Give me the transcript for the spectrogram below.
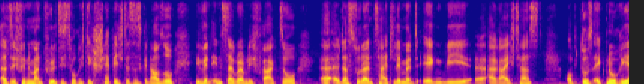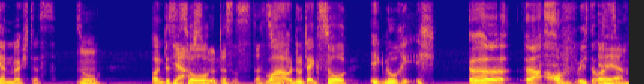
also ich finde, man fühlt sich so richtig scheppig. Das ist genauso, wie wenn Instagram dich fragt, so, äh, dass du dein Zeitlimit irgendwie äh, erreicht hast, ob du es ignorieren möchtest. So. Mhm. Und das ja, ist so. Absolut. Das ist, das ist wow, und du denkst so, ignoriere ich, äh, hör auf, mich da was ja, ja.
